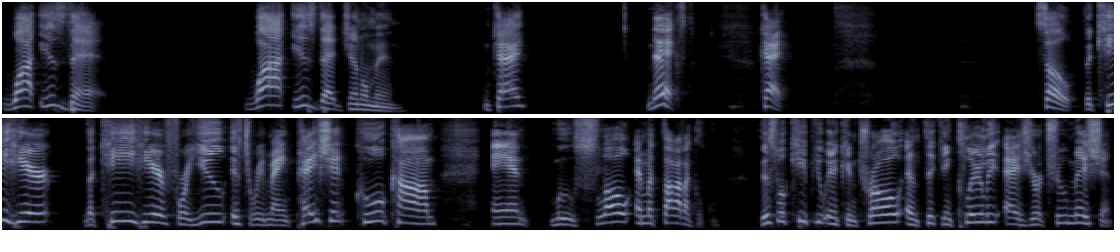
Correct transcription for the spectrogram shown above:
Why is that? Why is that, gentlemen? Okay. Next. Okay. So the key here, the key here for you is to remain patient, cool, calm, and move slow and methodical. This will keep you in control and thinking clearly as your true mission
